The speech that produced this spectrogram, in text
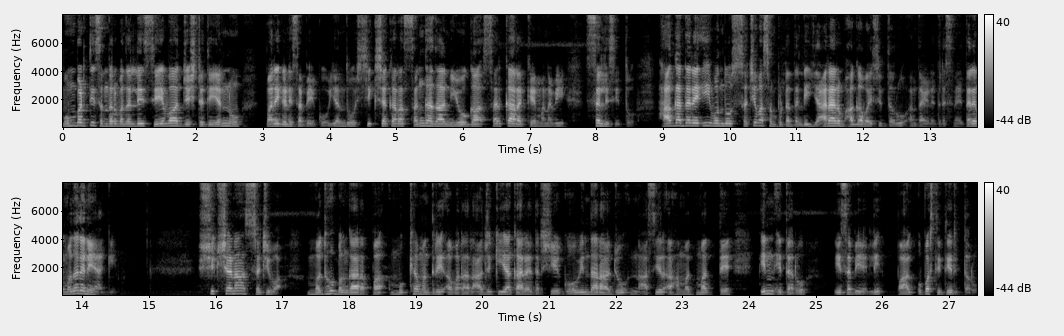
ಮುಂಬಡ್ತಿ ಸಂದರ್ಭದಲ್ಲಿ ಸೇವಾ ಜ್ಯೇಷ್ಠತೆಯನ್ನು ಪರಿಗಣಿಸಬೇಕು ಎಂದು ಶಿಕ್ಷಕರ ಸಂಘದ ನಿಯೋಗ ಸರ್ಕಾರಕ್ಕೆ ಮನವಿ ಸಲ್ಲಿಸಿತ್ತು. ಹಾಗಾದರೆ ಈ ಒಂದು ಸಚಿವ ಸಂಪುಟದಲ್ಲಿ ಯಾರ್ಯಾರು ಭಾಗವಹಿಸಿದ್ದರು ಅಂತ ಹೇಳಿದರೆ ಸ್ನೇಹಿತರೆ, ಮೊದಲನೆಯಾಗಿ ಶಿಕ್ಷಣ ಸಚಿವ ಮಧು ಬಂಗಾರಪ್ಪ, ಮುಖ್ಯಮಂತ್ರಿ ಅವರ ರಾಜಕೀಯ ಕಾರ್ಯದರ್ಶಿ ಗೋವಿಂದರಾಜು, ನಾಸೀರ್ ಅಹಮದ್ ಮತ್ತು ಇನ್ನಿತರು ಈ ಸಭೆಯಲ್ಲಿ ಪಾಲ್ ಉಪಸ್ಥಿತಿಯರಿದ್ದರು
